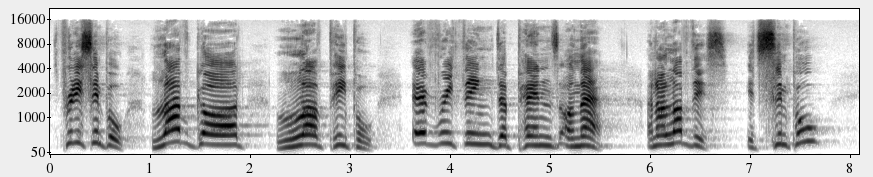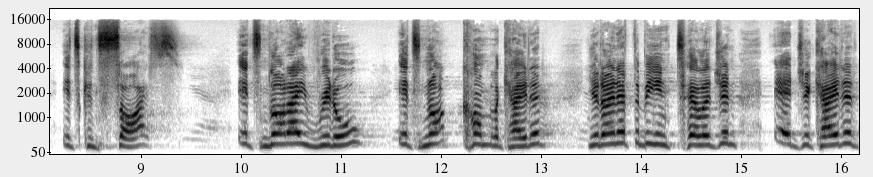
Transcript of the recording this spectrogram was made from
It's pretty simple. Love God, love people. Everything depends on that. And I love this. It's simple, it's concise, it's not a riddle, it's not complicated. You don't have to be intelligent, educated,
